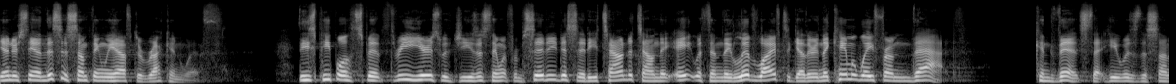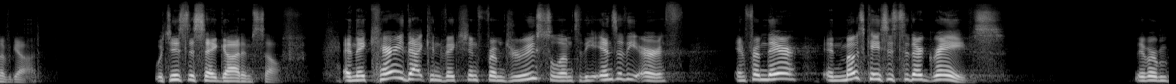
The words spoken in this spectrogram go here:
You understand, this is something we have to reckon with. These people spent three years with Jesus. They went from city to city, town to town. They ate with him. They lived life together, and they came away from that convinced that he was the Son of God, which is to say, God himself. And they carried that conviction from Jerusalem to the ends of the earth, and from there, in most cases, to their graves. They were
